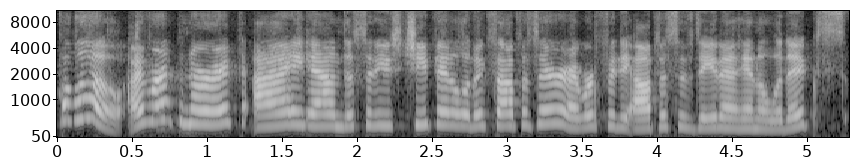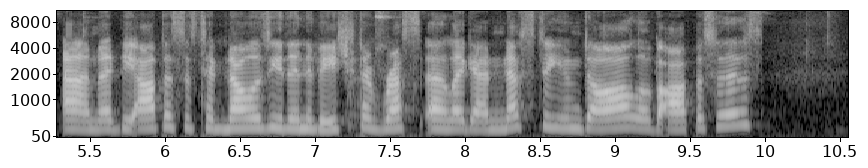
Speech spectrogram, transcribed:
hello, I'm Martha Norrick. I am the city's chief analytics officer. I work for the Office of Data Analytics um, at the Office of Technology and Innovation, a rest, uh, like a nesting doll of offices.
